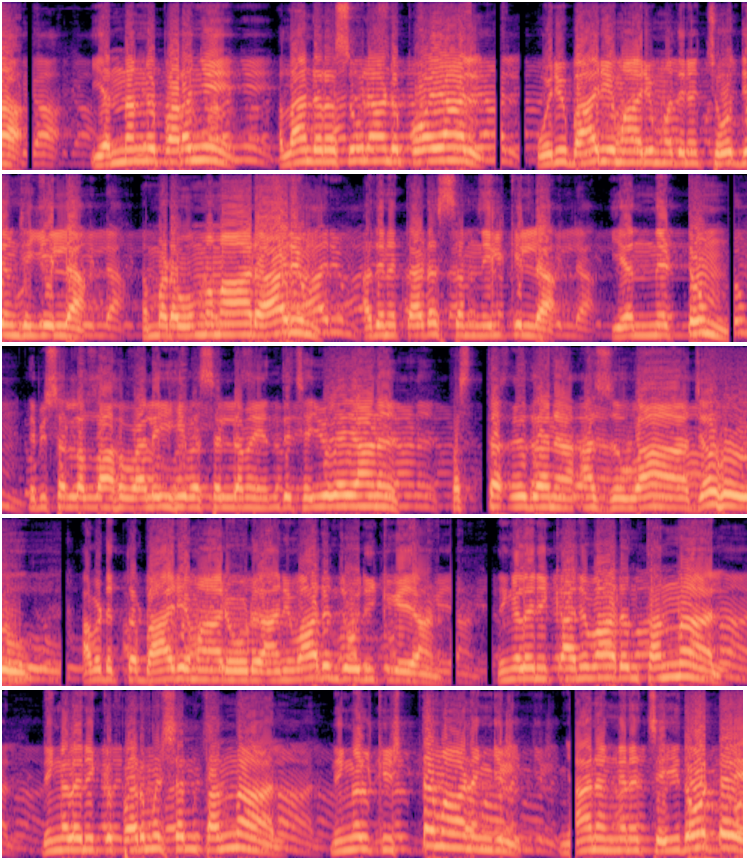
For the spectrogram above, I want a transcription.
എന്നങ്ങ് പറഞ്ഞ് അള്ളാന്റെ റസൂലാണ്ട് പോയാൽ ഒരു ഭാര്യമാരും അതിന് ചോദ്യം ചെയ്യില്ല. നമ്മുടെ ഉമ്മമാരാരും അതിന് തടസ്സം നിൽക്കില്ല. എന്നിട്ടും നബി അലൈഹി വസല്ലമ എന്ത് ചെയ്യുകയാണ്? അവിടുത്തെ ഭാര്യമാരോട് അനുവാദം ചോദിക്കുകയാണ്. നിങ്ങൾ എനിക്ക് അനുവാദം തന്നാൽ നിങ്ങൾ എനിക്ക് പെർമിഷൻ തന്നാൽ നിങ്ങൾക്ക് ഇഷ്ടമാണെങ്കിൽ ഞാൻ അങ്ങനെ ചെയ്തോട്ടെ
